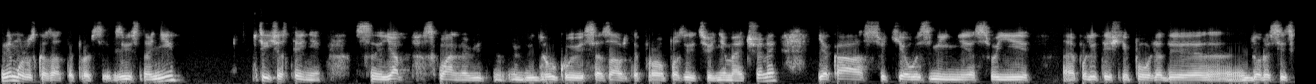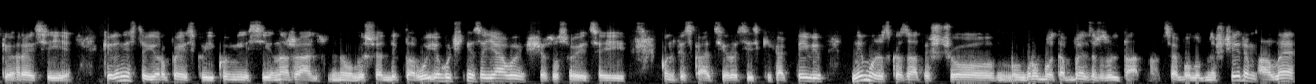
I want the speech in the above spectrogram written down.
Не можу сказати про всіх. Звісно, ні. В цій частині я б схвально від, відгукуюся завжди про позицію Німеччини, яка суттєво змінює свої Е, політичні погляди е, до російської агресії. Керівництво Європейської комісії, на жаль, ну лише декларує гучні заяви, що стосується і конфіскації російських активів. Не можу сказати, що робота безрезультатна. Це було б нещирим, але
